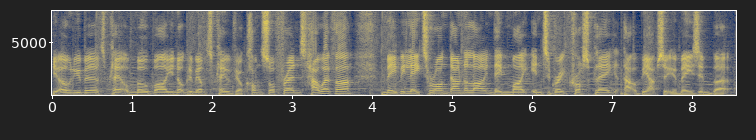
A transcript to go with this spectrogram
You're only going to be able to play it on mobile. You're not going to be able to play with your console friends. However, maybe later on down the line, they might integrate crossplay. That would be absolutely amazing, but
